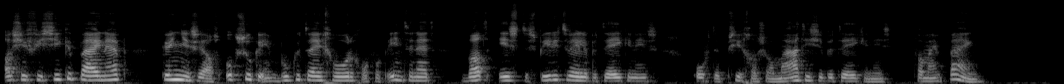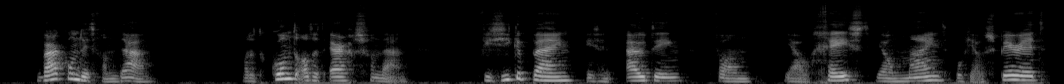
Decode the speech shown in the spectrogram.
Als je fysieke pijn hebt, kun je zelfs opzoeken in boeken tegenwoordig of op internet. Wat is de spirituele betekenis of de psychosomatische betekenis van mijn pijn? Waar komt dit vandaan? Want het komt altijd ergens vandaan. Fysieke pijn is een uiting van jouw geest, jouw mind of jouw spirit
